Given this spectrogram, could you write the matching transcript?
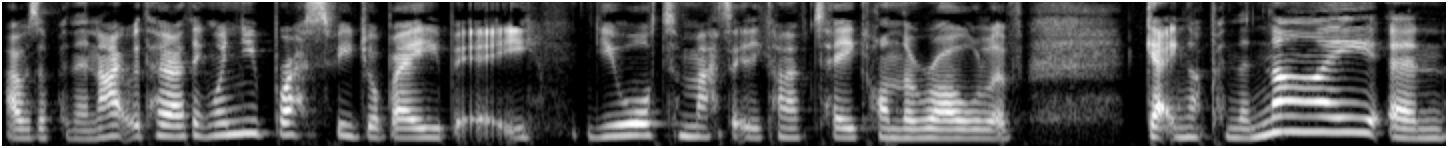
I was up in the night with her. I think when you breastfeed your baby, you automatically kind of take on the role of getting up in the night and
